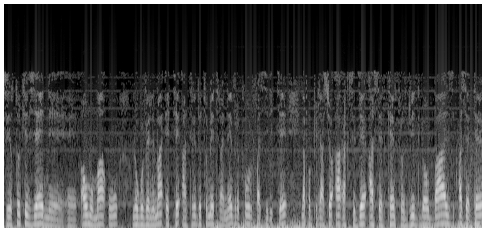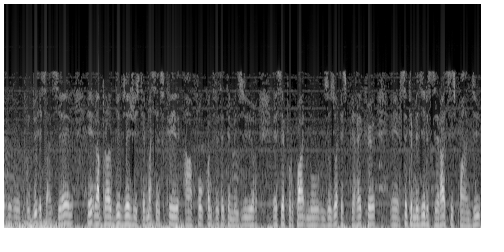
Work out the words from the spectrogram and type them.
surtout qu'ils viennent euh, au moment où le gouvernement était en train de tout mettre en œuvre pour faciliter la population à accéder à certains produits de base, à certains euh, produits essentiels. Et la Braroudi vient justement s'inscrire en faux contre cette mesure. Et c'est pourquoi nous osons espérer que euh, cette mesure sera suspendue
